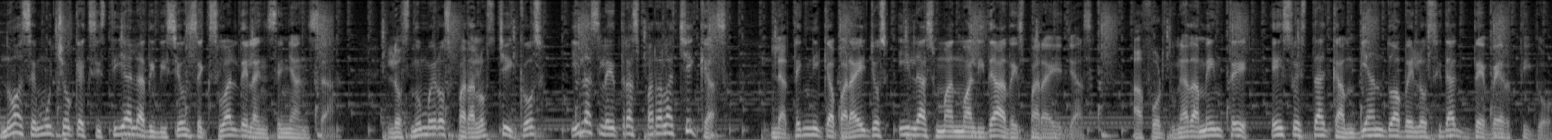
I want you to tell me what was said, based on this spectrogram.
No hace mucho que existía la división sexual de la enseñanza. Los números para los chicos y las letras para las chicas. La técnica para ellos y las manualidades para ellas. Afortunadamente, eso está cambiando a velocidad de vértigo.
